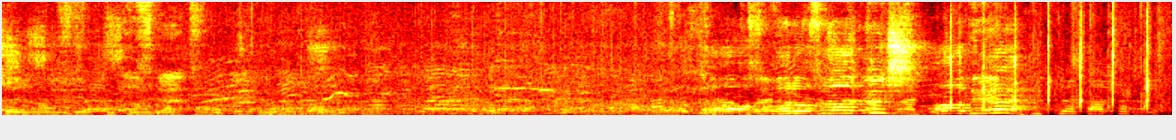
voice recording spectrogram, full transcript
Koyun olunca kutuyu bıraksın götürsün onu da alsın. Sağ olsun, alkış. Adile. Git diyor saat çok geçsin.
